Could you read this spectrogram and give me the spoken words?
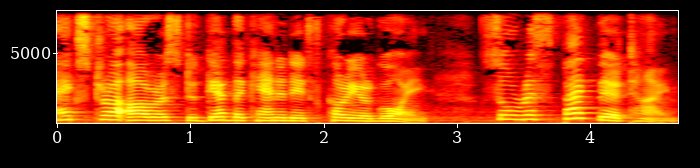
extra hours to get the candidate's career going. So respect their time.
